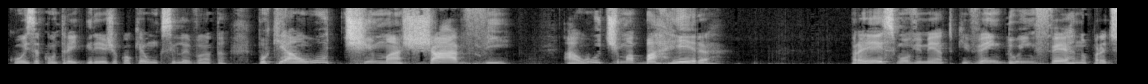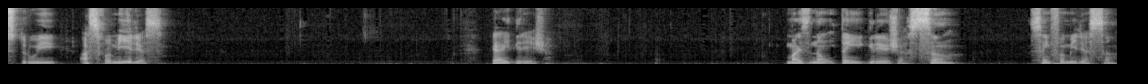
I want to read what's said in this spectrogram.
coisa contra a igreja, qualquer um que se levanta. Porque a última chave, a última barreira para esse movimento que vem do inferno para destruir as famílias é a igreja. Mas não tem igreja sã sem família sã.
